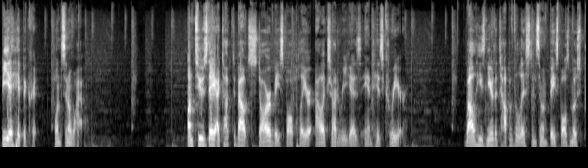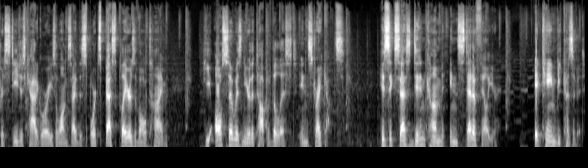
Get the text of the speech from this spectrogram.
Be a hypocrite once in a while. On Tuesday, I talked about star baseball player Alex Rodriguez and his career. While he's near the top of the list in some of baseball's most prestigious categories alongside the sport's best players of all time, he also is near the top of the list in strikeouts. His success didn't come instead of failure, it came because of it.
